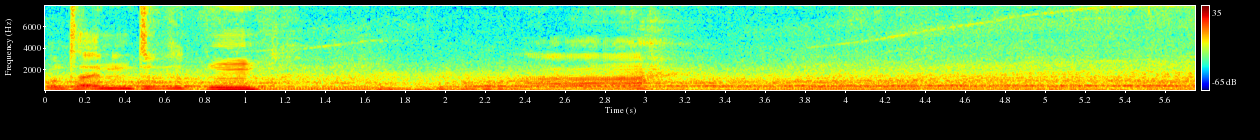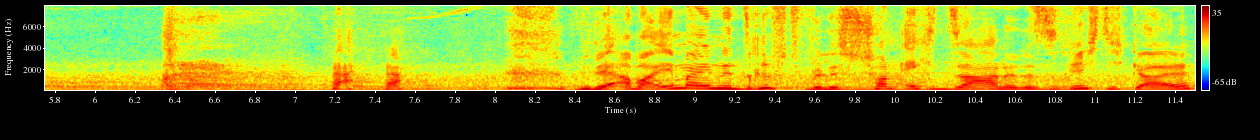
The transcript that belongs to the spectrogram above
Unter einen dritten. Ah. Wie der aber immer in den Drift will, ist schon echt Sahne. Das ist richtig geil.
